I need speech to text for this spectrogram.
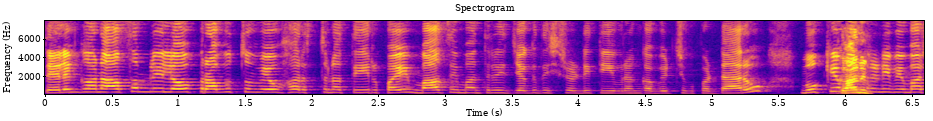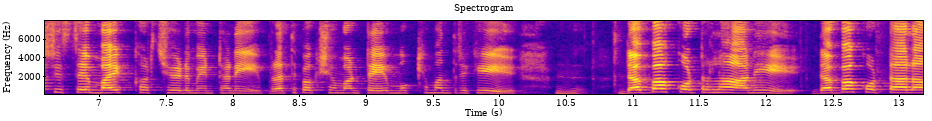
తెలంగాణ అసెంబ్లీలో ప్రభుత్వం వ్యవహరిస్తున్న తీరుపై మాజీ మంత్రి జగదీష్ రెడ్డి తీవ్రంగా విరుచుకుపడ్డారు. ముఖ్యమంత్రిని విమర్శిస్తే మైక్ కట్ చేయడం ఏంటని ప్రతిపక్షం అంటే ముఖ్యమంత్రికి డబ్బా కొట్టలా అని డబ్బా కొట్టాలా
